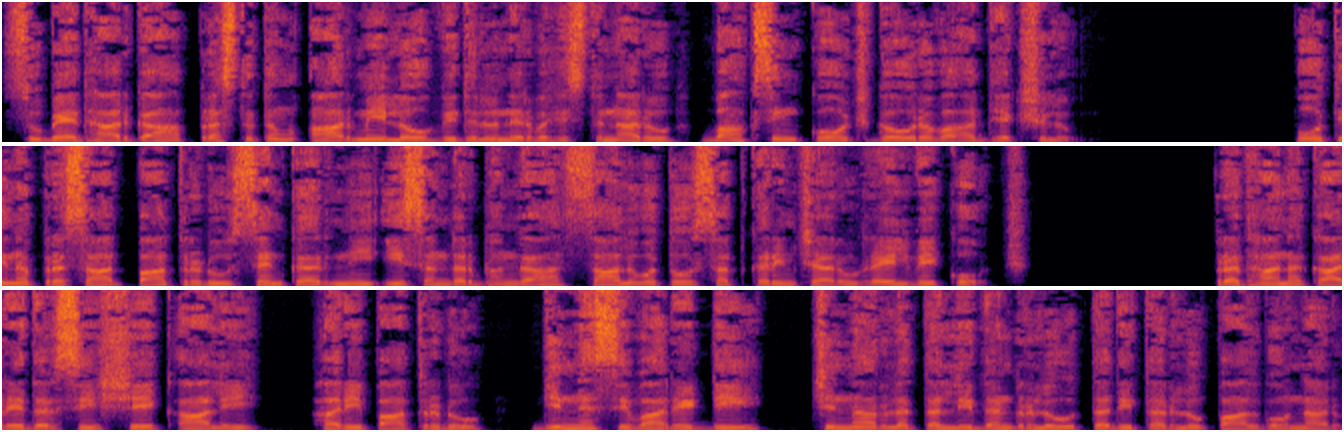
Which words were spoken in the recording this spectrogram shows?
సుబేధార్గా ప్రస్తుతం ఆర్మీలో విధులు నిర్వహిస్తున్నారు బాక్సింగ్ కోచ్ గౌరవ అధ్యక్షులు. పోతిన ప్రసాద్ పాత్రుడు శంకర్ని ఈ సందర్భంగా సాలువతో సత్కరించారు రైల్వే కోచ్. ప్రధాన కార్యదర్శి షేక్ ఆలీ హరిపాత్రుడు గిన్నె శివారెడ్డి చిన్నారుల తల్లిదండ్రులు తదితరులు పాల్గొన్నారు.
